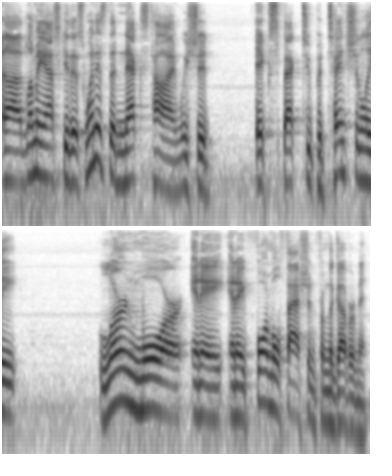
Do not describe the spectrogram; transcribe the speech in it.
Uh, let me ask you this. When is the next time we should expect to potentially learn more in a in a formal fashion from the government?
